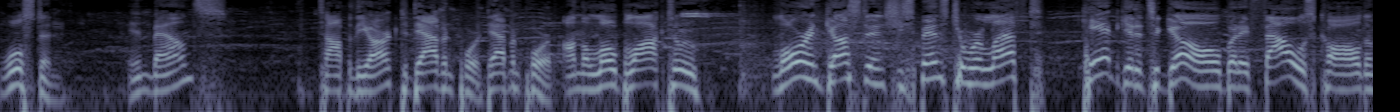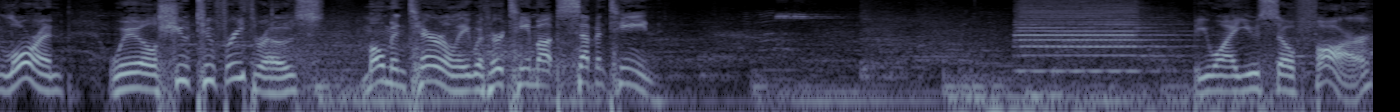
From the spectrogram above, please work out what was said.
Woolston inbounds, top of the arc to Davenport. Davenport on the low block to Lauren Gustin. She spins to her left, can't get it to go, but a foul is called, and Lauren will shoot two free throws momentarily with her team up 17. BYU so far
